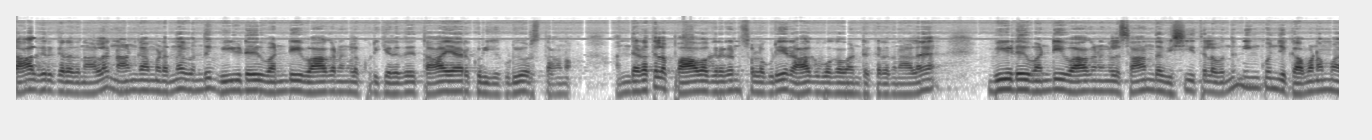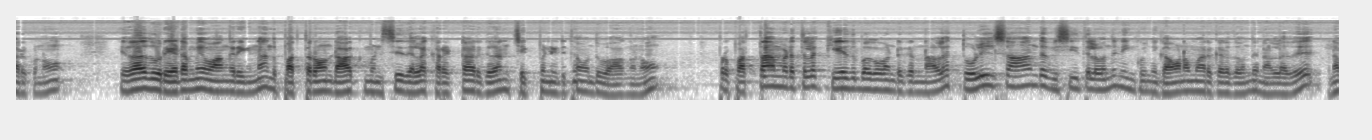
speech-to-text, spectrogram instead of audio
ராகு இருக்கிறதுனால நான்காம் இடம் தான் வந்து வீடு வண்டி வாகனங்களை குறிக்கிறது தாயார் குறிக்கக்கூடிய ஒரு ஸ்தானம். அந்த இடத்துல பாவகிரகன்னு சொல்லக்கூடிய ராகு பகவான் இருக்கிறதுனால வீடு வண்டி வாகனங்கள் சார்ந்த விஷயத்தில் வந்து நீங்கள் கொஞ்சம் கவனமாக இருக்கணும். ஏதாவது ஒரு இடமே வாங்குறீங்கன்னா அந்த பத்திரம் டாக்குமெண்ட்ஸ் இதெல்லாம் கரெக்டாக இருக்குதான்னு செக் பண்ணிட்டு தான் வந்து வாங்கணும். அப்புறம் பத்தாம் இடத்துல கேது பகவான் இருக்கிறதுனால தொழில் சார்ந்த விஷயத்தில் வந்து நீங்கள் கொஞ்சம் கவனமாக இருக்கிறது வந்து நல்லது. ஏன்னா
